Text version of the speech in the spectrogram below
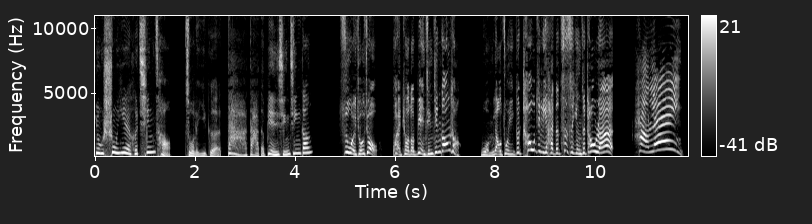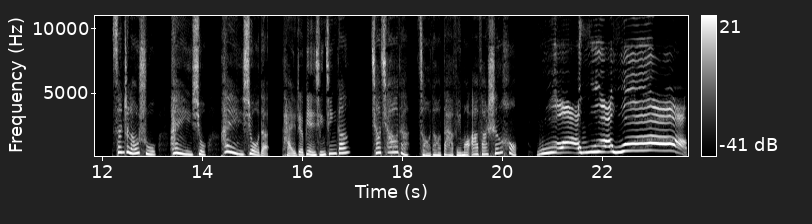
用树叶和青草做了一个大大的变形金刚。刺猬球球，快跳到变形金刚上！我们要做一个超级厉害的刺刺影子超人。好嘞！三只老鼠嘿咻嘿咻的抬着变形金刚，悄悄地。走到大肥猫阿发身后，哇哇哇！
